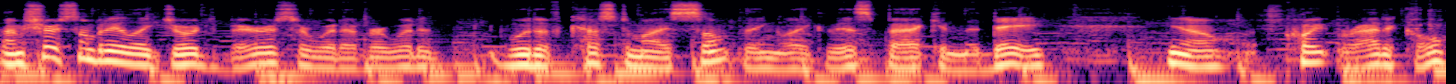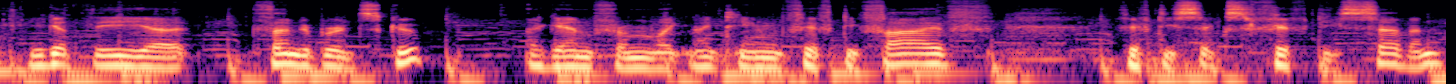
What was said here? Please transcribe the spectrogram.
I'm sure somebody like George Barris or whatever would have, would have customized something like this back in the day. You know, quite radical. You get the uh, Thunderbird scoop, again from like 1955, 56, 57.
